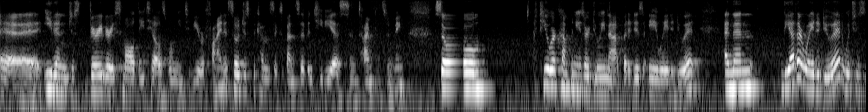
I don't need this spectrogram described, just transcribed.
uh, even just very very small details will need to be refined and so it just becomes expensive and tedious and time consuming so fewer companies are doing that but it is a way to do it and then the other way to do it which is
